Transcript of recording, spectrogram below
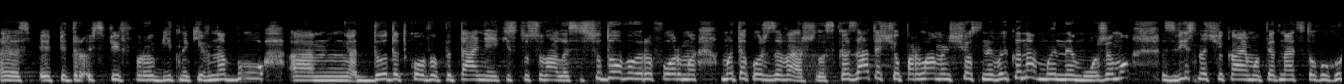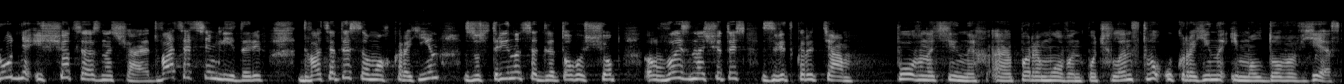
е, сп- співробітників набу, ем, додаткове питання, які стосувалися судової реформи. Ми також завершили. Сказати, що парламент щось не виконав, ми не можемо. Звісно, чекаємо 15 грудня. І що це означає? 27 лідерів 27 країн зустрінуться для того, щоб визначитись з відкриттям. Повноцінних е, перемовин по членству України і Молдови в ЄС,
